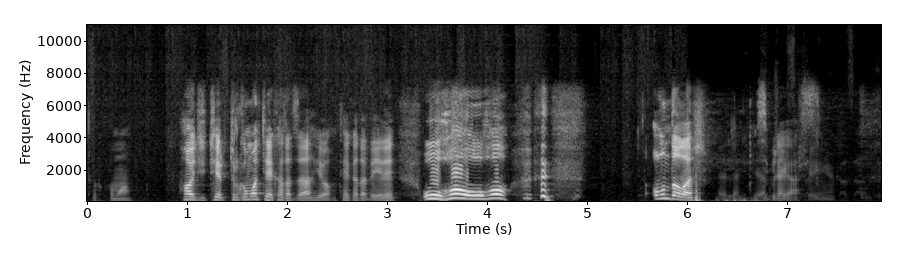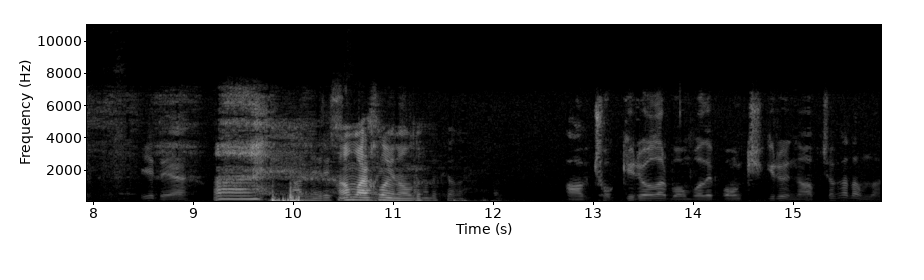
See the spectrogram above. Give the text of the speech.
Turkoman. Hadi ter Turkoman tek atacak. Yok tek ata değil. Oha oha. Ondalar. helal Bizi bile bir gelsin. şeyin yok. İyiydi ya. Ay. Ama maraklı oyun oldu. Abi çok giriyorlar bombalayıp 10 kişi giriyor. Ne yapacak adamlar?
